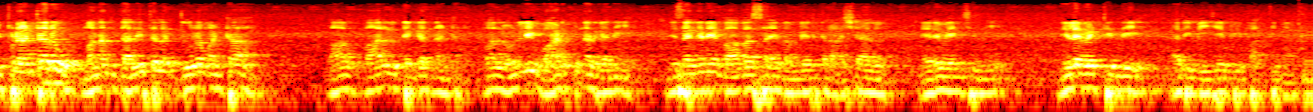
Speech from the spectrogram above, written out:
ఇప్పుడు అంటారు మనం దళితులకు దూరం అంట వాళ్ళు దగ్గరనంట. వాళ్ళు ఓన్లీ వాడుకున్నారు కానీ నిజంగానే బాబాసాహెబ్ అంబేద్కర్ ఆశయాలు నెరవేర్చింది నిలబెట్టింది అది బీజేపీ పార్టీ మాత్రం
